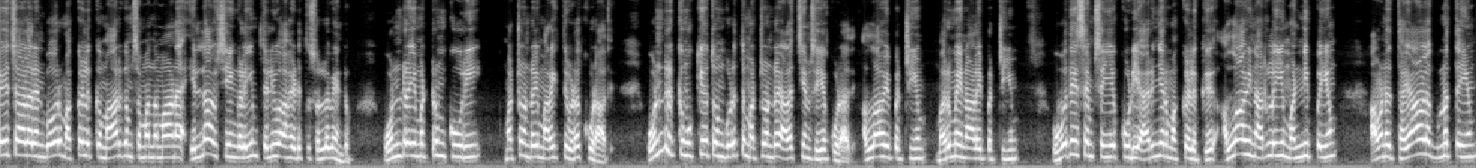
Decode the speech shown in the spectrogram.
பேச்சாளர் என்பவர் மக்களுக்கு மார்க்கம் சம்பந்தமான எல்லா விஷயங்களையும் தெளிவாக எடுத்து சொல்ல வேண்டும். ஒன்றை மட்டும் கூறி மற்றொன்றை மறைத்து விடக்கூடாது. ஒன்றுக்கு முக்கியத்துவம் கொடுத்து மற்றொன்றை அலட்சியம் செய்யக்கூடாது. அல்லாஹை பற்றியும் மறுமை நாளை பற்றியும் உபதேசம் செய்யக்கூடிய அறிஞர் மக்களுக்கு அல்லாஹின் அருளையும் மன்னிப்பையும் அவனது தயாள குணத்தையும்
